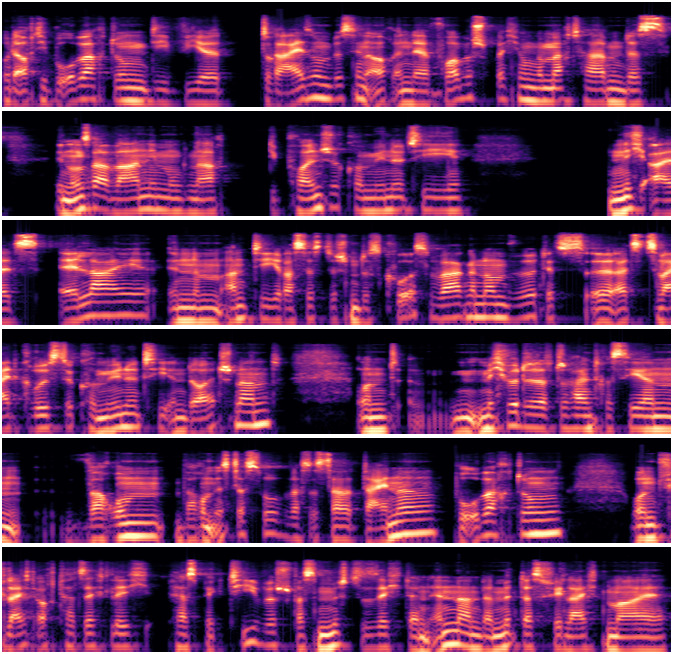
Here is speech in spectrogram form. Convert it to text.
oder auch die Beobachtung, die wir drei so ein bisschen auch in der Vorbesprechung gemacht haben, dass in unserer Wahrnehmung nach die polnische Community nicht als Ally in einem antirassistischen Diskurs wahrgenommen wird, jetzt äh, als zweitgrößte Community in Deutschland. Und äh, mich würde das total interessieren, warum, warum ist das so? Was ist da deine Beobachtung? Und vielleicht auch tatsächlich perspektivisch, was müsste sich denn ändern, damit das vielleicht mal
